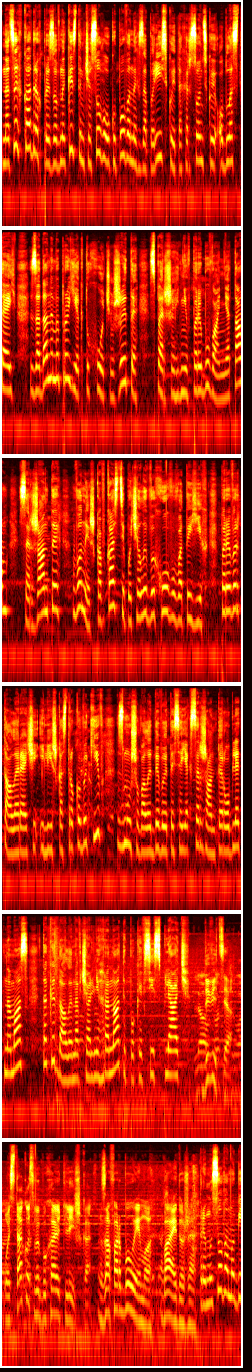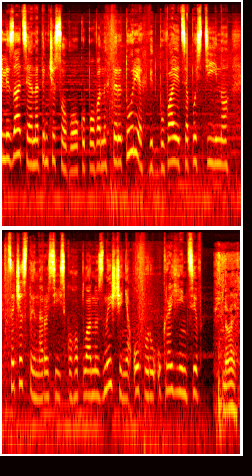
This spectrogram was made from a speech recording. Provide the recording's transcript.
На цих кадрах призовники з тимчасово окупованих Запорізької та Херсонської областей. За даними проєкту Хочу жити з перших днів перебування там сержанти, вони ж кавказці почали виховувати їх, перевертали речі і ліжка строковиків, змушували дивитися, як сержанти роблять намаз, та кидали навчальні гранати, поки всі сплять. Дивіться, ось так ось вибухають ліжка. Зафарбуємо, байдуже. Примусова мобілізація на тимчасово окупованих територіях відбувається постійно. Це частина російського плану знищення опору українців. Давай.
